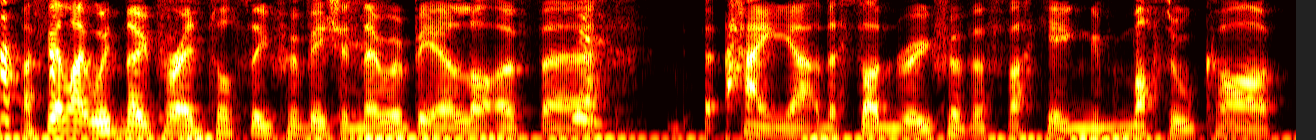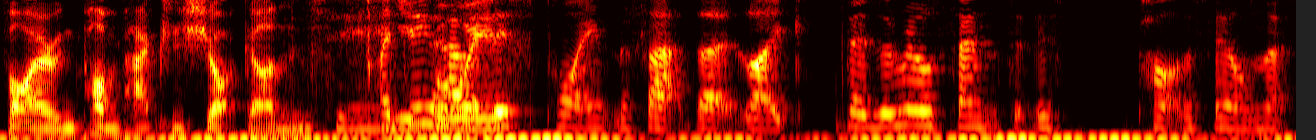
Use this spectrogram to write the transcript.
I feel like with no parental supervision, there would be a lot of uh, hanging out of the sunroof of a fucking muscle car firing pump action shotguns. Dear I do you have at this point the fact that like there's a real sense at this part of the film that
